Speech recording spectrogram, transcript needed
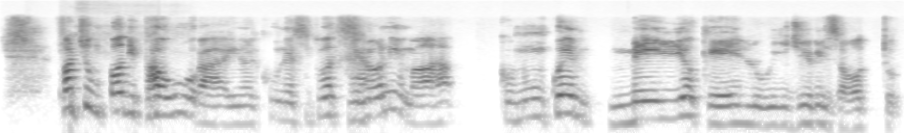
faccio un po' di paura in alcune situazioni, ma comunque meglio che Luigi Risotto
